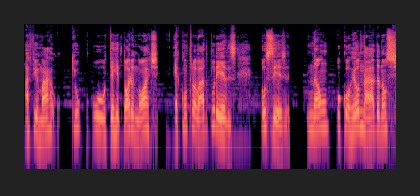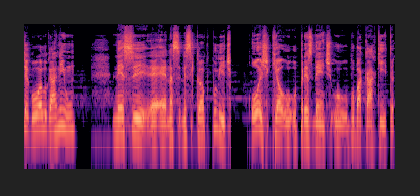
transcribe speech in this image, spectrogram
afirmar que o, o território norte é controlado por eles. Ou seja, não ocorreu nada, não se chegou a lugar nenhum nesse, é, é, nesse, nesse campo político. Hoje, que é o, o, presidente, o Bubacar Keita,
